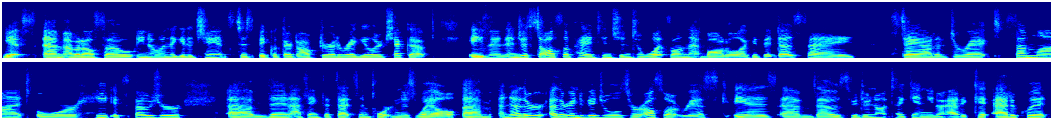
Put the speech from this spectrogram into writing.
Yes, um, I would also, you know, when they get a chance to speak with their doctor at a regular checkup, even, and just to also pay attention to what's on that bottle. Like if it does say stay out of direct sunlight or heat exposure, um, then I think that that's important as well. Um, another other individuals who are also at risk is um, those who do not take in, you know, adequate adequate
